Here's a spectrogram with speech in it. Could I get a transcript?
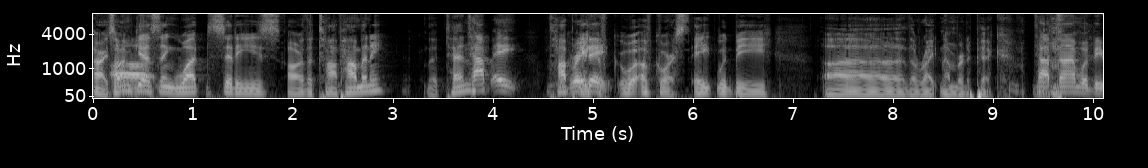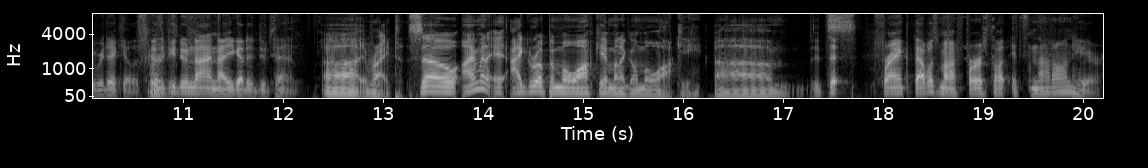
all right so i'm Uh, guessing what cities are the top how many the 10 Top eight. top eight, eight. Of, of course eight would be uh the right number to pick Top nine would be ridiculous because if you do nine, now you got to do ten. Uh, right. So I'm gonna. I grew up in Milwaukee. I'm gonna go Milwaukee. Um, it's Frank, that was my first thought. It's not on here.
